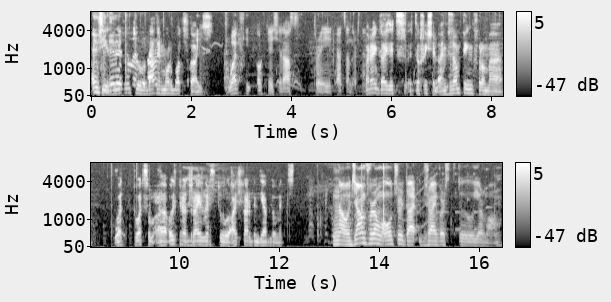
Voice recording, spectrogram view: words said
And She she is didn't to gather more bots, guys. What? Okay, she lost three. That's understandable. Alright, guys, it's it's official. I'm jumping from uh, what what's uh, ultra drivers to ice carbon Diablo Mix. No, jump from ultra di- drivers to your mom.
